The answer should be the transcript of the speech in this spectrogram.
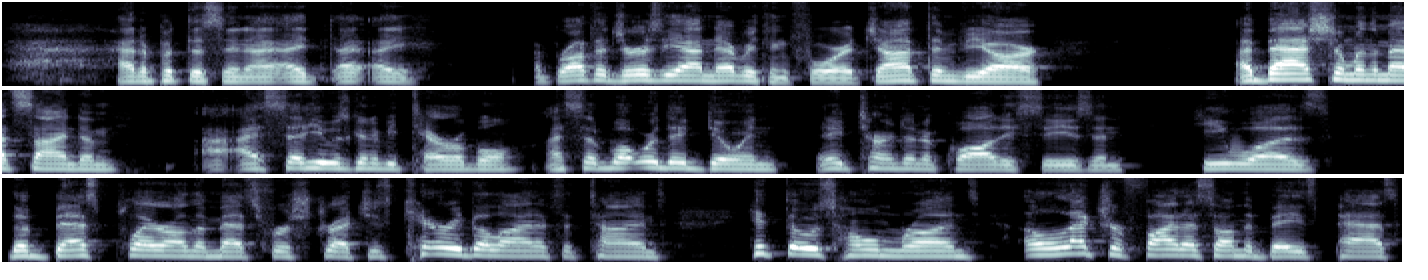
Had to put this in. I I I I brought the jersey out and everything for it. Jonathan Villar. I bashed him when the Mets signed him. I, I said he was going to be terrible. I said, what were they doing? And he turned in a quality season. He was the best player on the Mets for stretches, carried the lineups at times, hit those home runs, electrified us on the base pass,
